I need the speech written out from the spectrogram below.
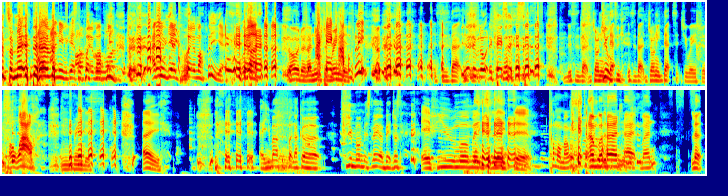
submit I them. didn't even get to put in my plea. I didn't even get to put in my plea yet. We're. Hold on, I need I to can't bring this. plea. This is that. He This doesn't even know what the case is. this is that Johnny Guilty. Depp. This is that Johnny Depp situation. oh wow. Let me bring this. Hey. hey, you might have to put like a few moments later, bit just. A few moments later. Come on, man. What's the Amber Heard hype, man. Look,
